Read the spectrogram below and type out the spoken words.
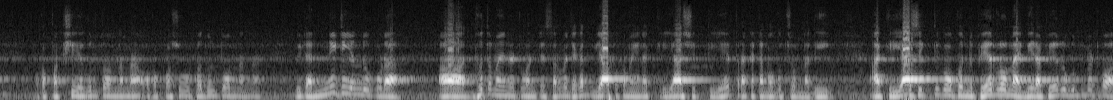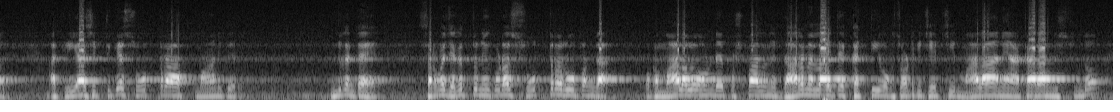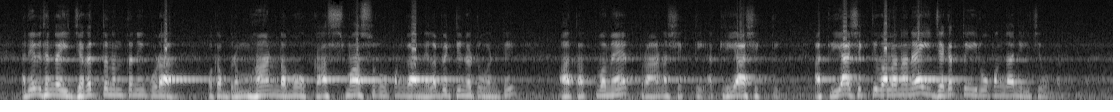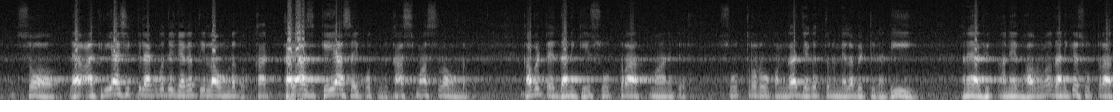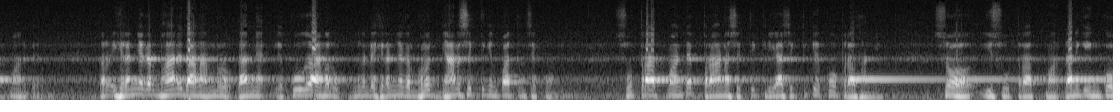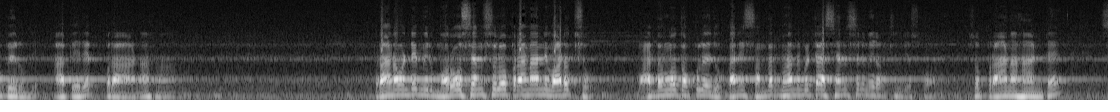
ఒక పక్షి ఎగురుతోందన్నా ఒక పశువు కదులుతోందన్నా వీటన్నిటి ఎందు కూడా ఆ అద్భుతమైనటువంటి సర్వ జగద్వ్యాపకమైన క్రియాశక్తియే ప్రకటమగుచున్నది. ఆ క్రియాశక్తికి కొన్ని పేర్లు ఉన్నాయి. మీరు ఆ పేర్లు గుర్తుపెట్టుకోవాలి. ఆ క్రియాశక్తికే సూత్రాత్మ అని పేరు. ఎందుకంటే సర్వ జగత్తుని కూడా సూత్ర రూపంగా ఒక మాలలో ఉండే పుష్పాలని దారం ఎలా అయితే కట్టి ఒక చోటకి చేర్చి మాల అనే ఆకారాన్ని ఇస్తుందో అదేవిధంగా ఈ జగత్తునంతని కూడా ఒక బ్రహ్మాండము కాస్మాస్ రూపంగా నిలబెట్టినటువంటి ఆ తత్వమే ప్రాణశక్తి ఆ క్రియాశక్తి. ఆ క్రియాశక్తి వలననే ఈ జగత్తు ఈ రూపంగా నిలిచి ఉన్నది. సో ఆ క్రియాశక్తి లేకపోతే జగత్తు ఇలా ఉండదు. కయాస్ కేయాస్ అయిపోతుంది. కాస్మాస్లా ఉండదు. కాబట్టి దానికి సూత్రాత్మ అని పేరు. సూత్రరూపంగా జగత్తును నిలబెట్టినది అనే అభి అనే భావంలో దానికే సూత్రాత్మ అని పేరు. తర్వాత హిరణ్య గర్భ అని దాన్ని అనరు. దాన్ని ఎక్కువగా అనరు. ఎందుకంటే హిరణ్య గర్భలో జ్ఞానశక్తికి ఇంపార్టెన్స్ ఎక్కువ ఉంటుంది. సూత్రాత్మ అంటే ప్రాణశక్తి క్రియాశక్తికి ఎక్కువ ప్రాధాన్యం. సో ఈ సూత్రాత్మ దానికి ఇంకో పేరుంది. ఆ పేరే ప్రాణ. ప్రాణం అంటే మీరు మరో సెన్స్లో ప్రాణాన్ని వాడచ్చు. వాడడంలో తప్పు లేదు కానీ సందర్భాన్ని బట్టి ఆ సెన్స్ని మీరు అర్థం చేసుకోవాలి. సో ప్రాణ అంటే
